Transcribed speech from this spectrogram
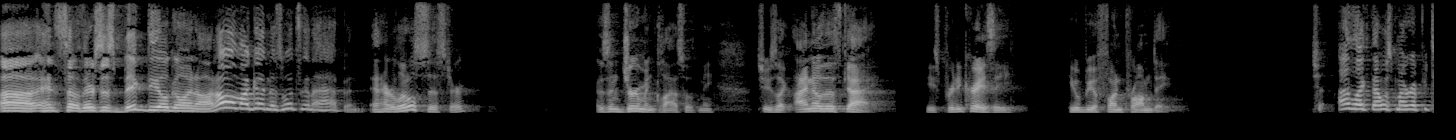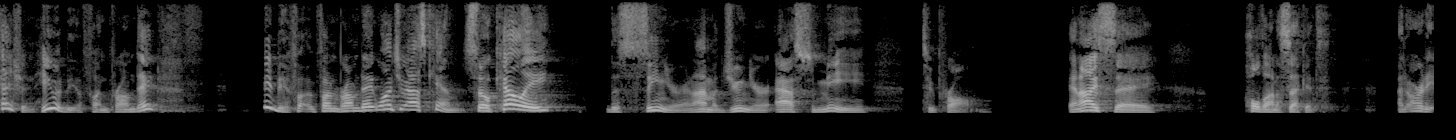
Uh, and so there's this big deal going on. Oh my goodness, what's going to happen? And her little sister was in German class with me. She's like, I know this guy. He's pretty crazy. He would be a fun prom date. I like that was my reputation. He would be a fun prom date. He'd be a fun, fun prom date. Why don't you ask him? So Kelly, the senior, and I'm a junior, asks me to prom. And I say, hold on a second. I'd already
